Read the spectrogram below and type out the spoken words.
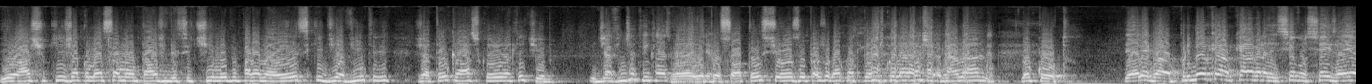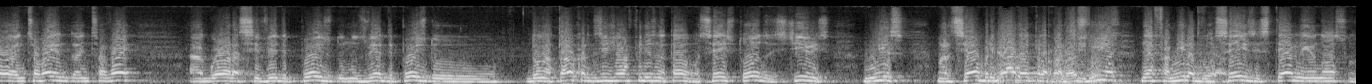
E eu acho que já começa a montagem desse time para o Paranaense, que dia 20 já tem clássico aí no Atletiba. Dia 20 já tem clássico é, E o pessoal está ansioso para jogar com o Atlético na, na, no Couto. É legal. Primeiro quero, quero agradecer vocês aí, a gente só vai, a gente só vai agora se ver depois, do, nos ver depois do, do Natal. Quero desejar um Feliz Natal a vocês, todos, Stevens, Luiz, Marcel, obrigado aí pela parceria, né, a família de vocês, externem os nossos,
